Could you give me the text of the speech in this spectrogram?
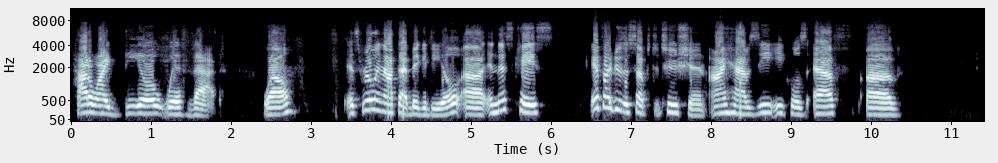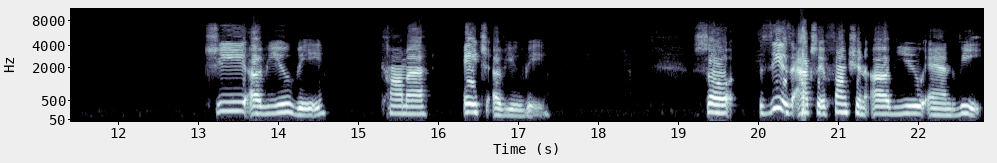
how do I deal with that? Well, it's really not that big a deal. Uh, in this case, if I do the substitution, I have z equals f of g of uv, comma, h of uv. So z is actually a function of u and v.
